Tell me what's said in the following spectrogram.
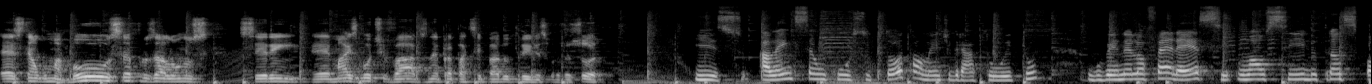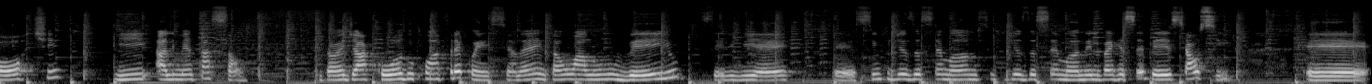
É, se tem alguma bolsa para os alunos serem é, mais motivados né, para participar do Trilhas, professor? Isso. Além de ser um curso totalmente gratuito, o governo ele oferece um auxílio transporte e alimentação. Então, é de acordo com a frequência, né? Então, o aluno veio, se ele vier é, cinco dias da semana, cinco dias da semana, ele vai receber esse auxílio. É,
